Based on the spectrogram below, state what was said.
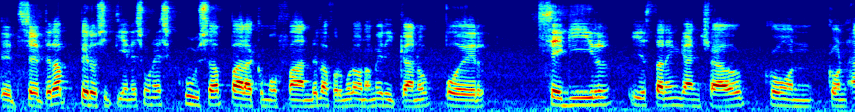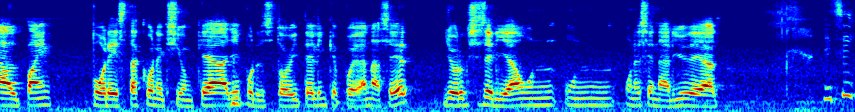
etcétera, pero si tienes una excusa para como fan de la Fórmula 1 americano poder seguir y estar enganchado con, con Alpine por esta conexión que haya y por el storytelling que puedan hacer, yo creo que sería un, un, un escenario ideal. Sí,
